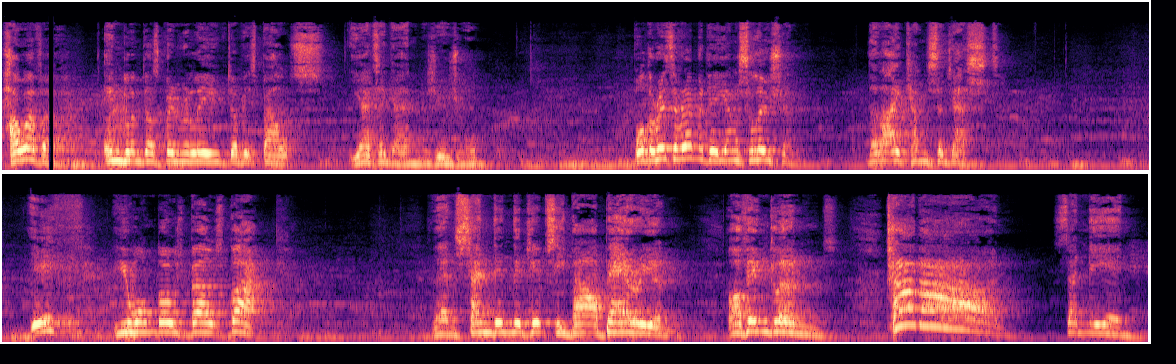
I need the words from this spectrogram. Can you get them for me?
however, England has been relieved of its belts yet again, as usual. But there is a remedy and a solution that I can suggest. If you want those belts back, then send in the gypsy barbarian of England. Come on! Send me in.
